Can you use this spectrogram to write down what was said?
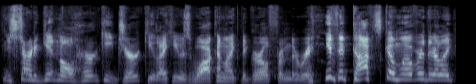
He started getting all herky jerky, like he was walking like the girl from the ring. the cops come over, they're like,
